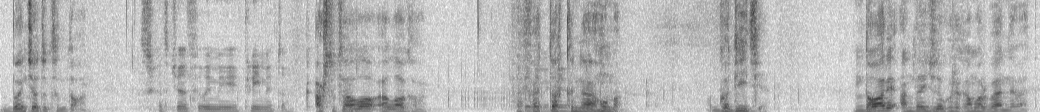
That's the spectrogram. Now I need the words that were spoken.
bën që ato të ndahen. Siç ka qenë fillimi i krijimit të. Ashtu të Allah, Allah ka thënë. Fa fataknahuma. Goditje. Ndari, andaj gjithë kush e ka marrë vendin e vet.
